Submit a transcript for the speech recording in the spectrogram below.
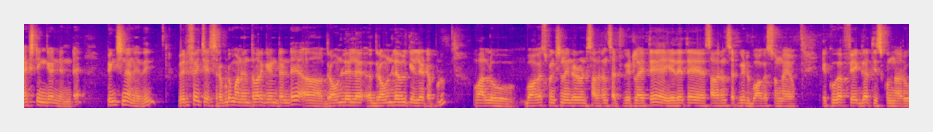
నెక్స్ట్ ఇంకేంటంటే పెన్షన్ అనేది వెరిఫై చేసేటప్పుడు మనం ఇంతవరకు ఏంటంటే గ్రౌండ్ లెవెల్ గ్రౌండ్ లెవెల్కి వెళ్ళేటప్పుడు వాళ్ళు బోగస్ పెన్షన్ అయినటువంటి సాధారణ సర్టిఫికేట్లు అయితే ఏదైతే సాధారణ సర్టిఫికేట్లు బోగస్ ఉన్నాయో ఎక్కువగా ఫేక్గా తీసుకున్నారు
